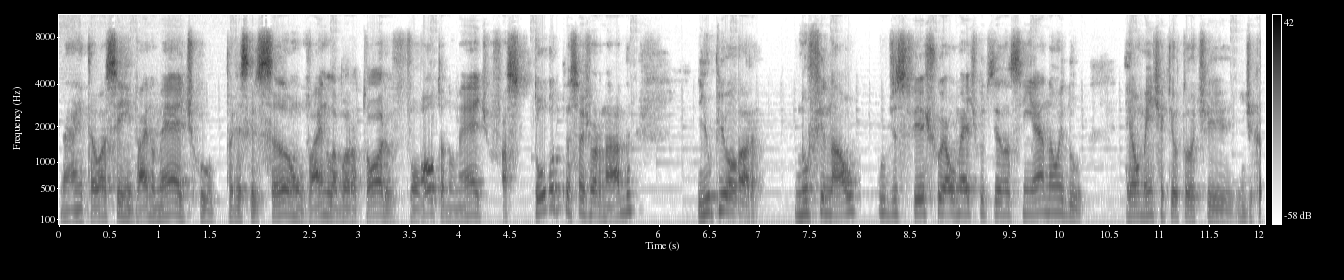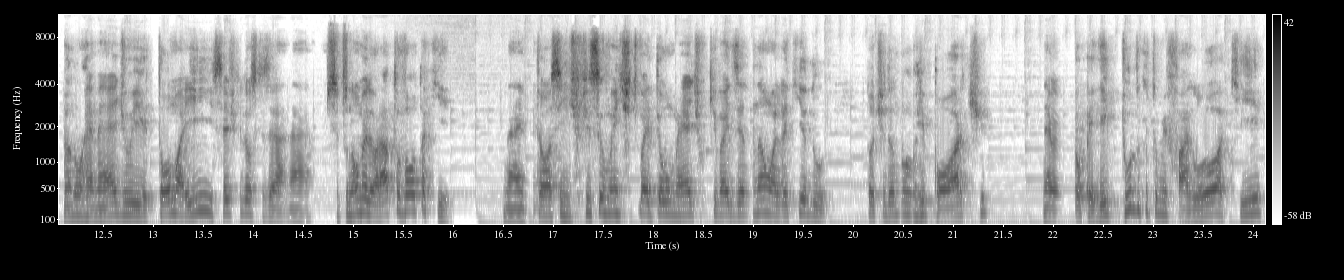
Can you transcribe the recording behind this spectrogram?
Né? Então, assim, vai no médico, prescrição, vai no laboratório, volta no médico, faz toda essa jornada. E o pior, no final, o desfecho é o médico dizendo assim: é, não, Edu, realmente aqui eu tô te indicando um remédio e toma aí, seja o que Deus quiser, né? Se tu não melhorar, tu volta aqui. Né? Então, assim, dificilmente tu vai ter um médico que vai dizer: não, olha aqui, Edu, tô te dando um reporte, né? eu peguei tudo que tu me falou aqui,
